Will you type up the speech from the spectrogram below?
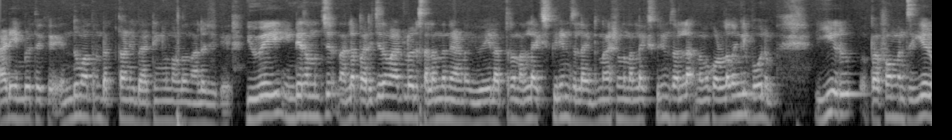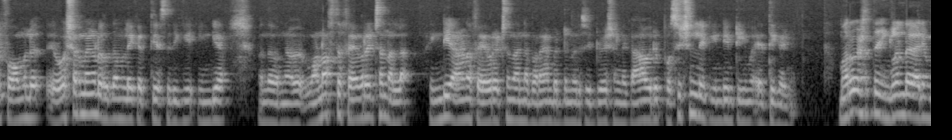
ആഡ് ചെയ്യുമ്പോഴത്തേക്ക് എന്തുമാത്രം ഡെപ്താണ് ഈ ബാറ്റിംഗ് എന്നുള്ളത് ആലോചിക്കുക യു എ ഇ ഇന്ത്യയെ സംബന്ധിച്ച് നല്ല പരിചിതമായിട്ടുള്ള ഒരു സ്ഥലം തന്നെയാണ് യു എയിൽ അത്ര നല്ല എക്സ്പീരിയൻസ് അല്ല. ഇന്റർനാഷണൽ നല്ല എക്സ്പീരിയൻസ് അല്ല നമുക്കുള്ളതെങ്കിൽ പോലും ഈ ഒരു പെർഫോമൻസ് ഈ ഒരു ഫോമിൽ രോഹിത് ശർമ്മയുടെ റിതമിലേക്ക് എത്തിയ സ്ഥിതിക്ക് ഇന്ത്യ എന്താ പറഞ്ഞാൽ വൺ ഓഫ് ദ ഫേവറേറ്റ്സ് എന്നല്ല. ഇന്ത്യ ആണ് ഫേവറേറ്റ്സ് എന്ന് തന്നെ പറയാൻ പറ്റുന്ന ഒരു സിറ്റുവേഷനിലേക്ക് ആ ഒരു പൊസിഷനിലേക്ക് ഇന്ത്യൻ ടീം എത്തിക്കഴിഞ്ഞു. മറുവശത്ത് ഇംഗ്ലണ്ട് കാര്യം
